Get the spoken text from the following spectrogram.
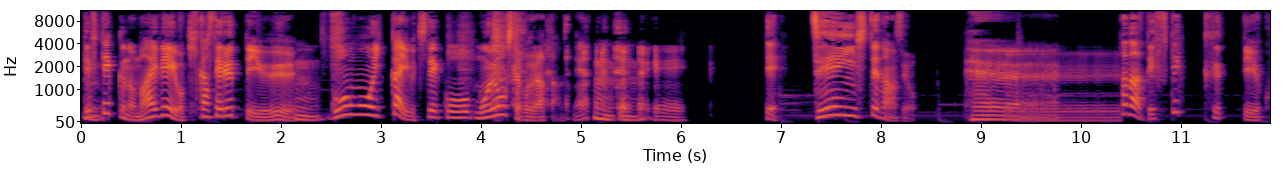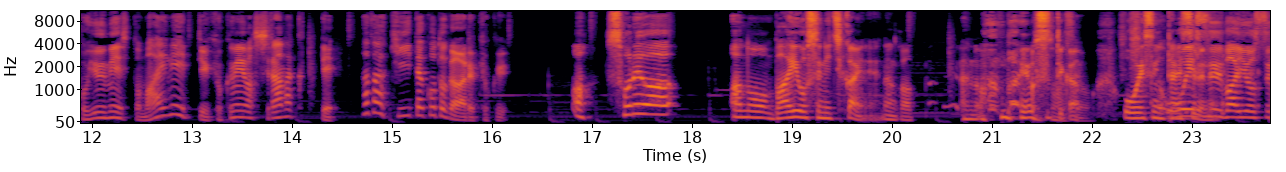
デフテックのマイウェイを聞かせるっていう、うん。拷問を一回うちでこう、催したことがあったんですね。うんうん。え全員知ってたんですよ。へ。ただ、デフテックっていう固有名詞とマイウェイっていう曲名は知らなくて、ただ聞いたことがある曲。あ、それは、あの、バイオスに近いね。なんか、あの、バイオスっていうか、OS に対する OS ね。バイオス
